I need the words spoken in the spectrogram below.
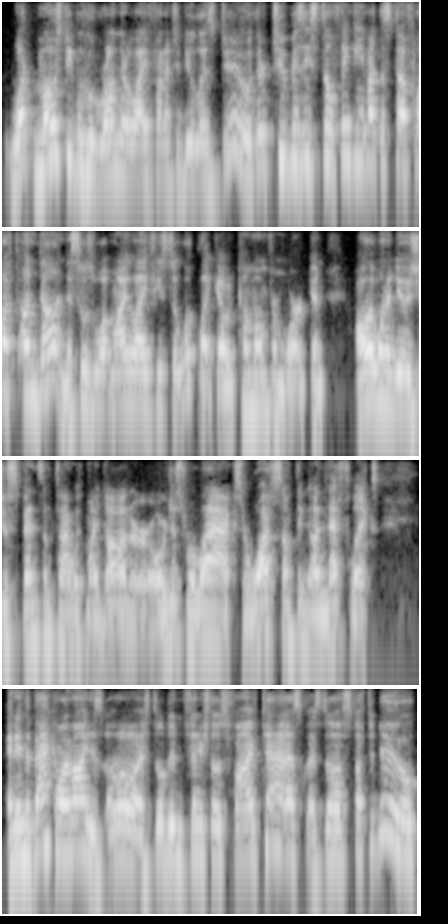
What most people who run their life on a to do list do, they're too busy still thinking about the stuff left undone. This was what my life used to look like. I would come home from work and all I want to do is just spend some time with my daughter or just relax or watch something on Netflix. And in the back of my mind is, oh, I still didn't finish those five tasks. I still have stuff to do.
